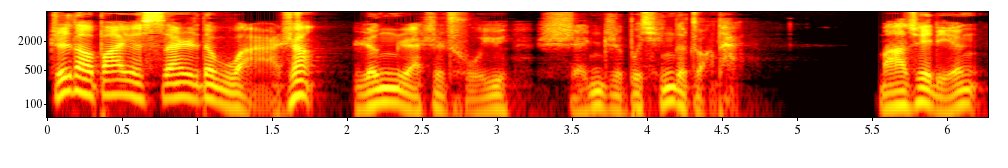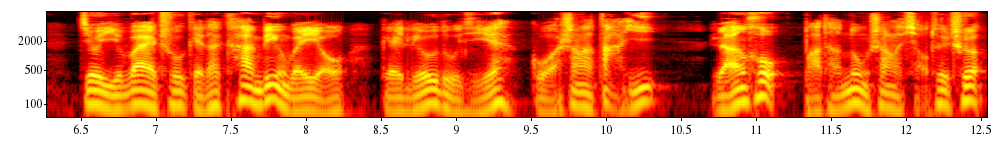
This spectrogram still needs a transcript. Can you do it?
直到八月三日的晚上，仍然是处于神志不清的状态。马翠玲就以外出给他看病为由，给刘笃杰裹上了大衣，然后把他弄上了小推车，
